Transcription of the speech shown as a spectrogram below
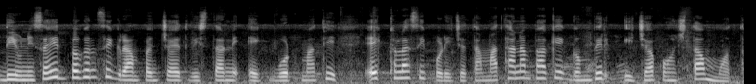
દીવની શહીદ ભગતસિંહ ગ્રામ પંચાયત વિસ્તારની એક બોટમાંથી એક ખલાસી પડી જતા માથાના ભાગે ગંભીર ઈજા પહોંચતા મોત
